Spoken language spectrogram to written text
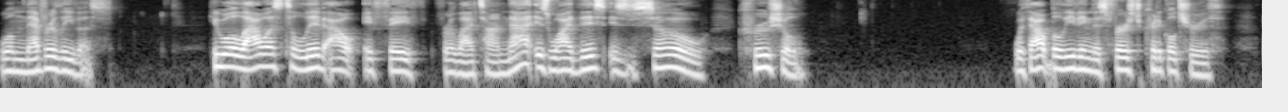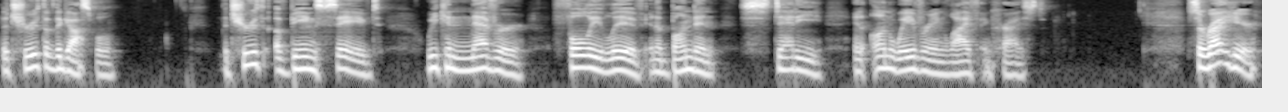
will never leave us. He will allow us to live out a faith for a lifetime. That is why this is so crucial. Without believing this first critical truth, the truth of the gospel, the truth of being saved, we can never fully live an abundant, steady, and unwavering life in Christ. So, right here,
